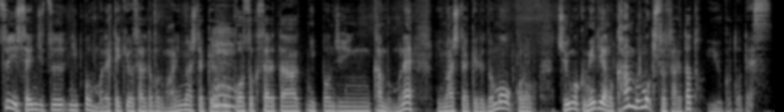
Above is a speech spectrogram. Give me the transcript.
つい先日、日本もね、適用されたこともありましたけれども、えー、拘束された日本人幹部もね、いましたけれども、この中国メディアの幹部も起訴されたということです。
